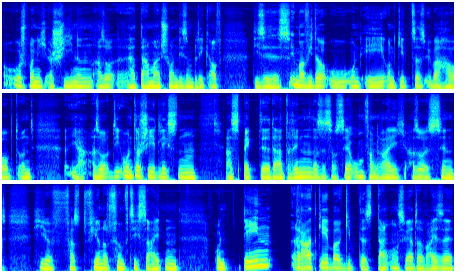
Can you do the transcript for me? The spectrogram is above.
ursprünglich erschienen, also er hat damals schon diesen Blick auf dieses immer wieder U und E und gibt es das überhaupt und ja, also die unterschiedlichsten Aspekte da drin, das ist auch sehr umfangreich, also es sind hier fast 450 Seiten und den Ratgeber gibt es dankenswerterweise,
